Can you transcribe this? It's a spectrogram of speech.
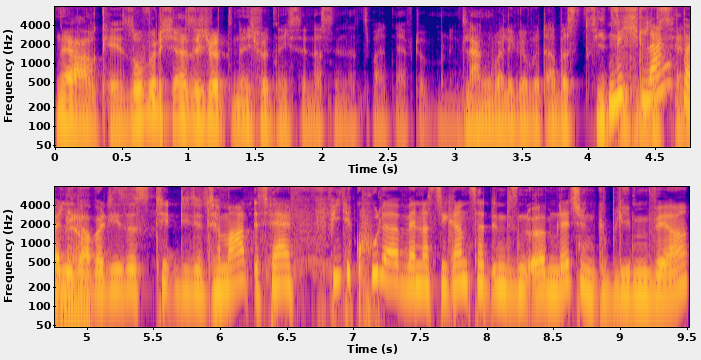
Ja, okay, so würde ich, also ich würde ich würd nicht sehen, dass es in der zweiten Hälfte unbedingt langweiliger wird, aber es zieht Nicht sich ein bisschen langweiliger, aber dieses, diese Thematik, es wäre halt viel cooler, wenn das die ganze Zeit in diesem Urban Legend geblieben wäre.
